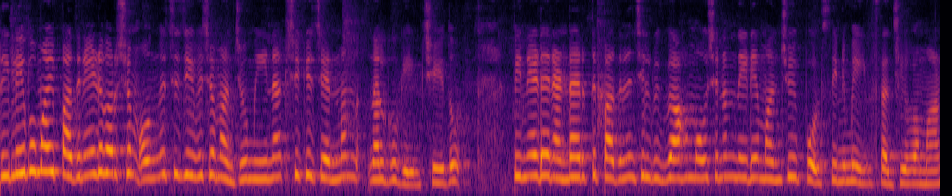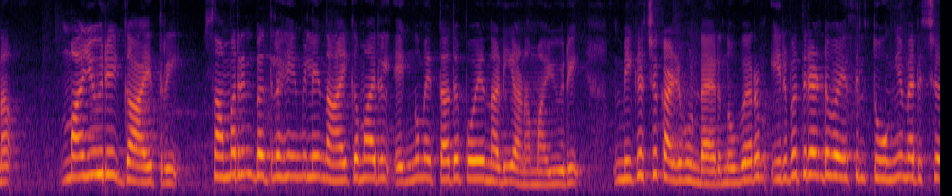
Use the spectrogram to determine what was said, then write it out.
ദിലീപുമായി പതിനേഴ് വർഷം ഒന്നിച്ച് ജീവിച്ച മഞ്ജു മീനാക്ഷിക്ക് ജന്മം നൽകുകയും ചെയ്തു. പിന്നീട് രണ്ടായിരത്തി പതിനഞ്ചിൽ വിവാഹമോചനം നേടിയ മഞ്ജു ഇപ്പോൾ സിനിമയിൽ സജീവമാണ്. മയൂരി ഗായത്രി സമറിൻ ബദ്ലഹേമിലെ നായികമാരിൽ എങ്ങും എത്താതെ പോയ നടിയാണ് മയൂരി. മികച്ച കഴിവുണ്ടായിരുന്നു. വെറും ഇരുപത്തിരണ്ട് വയസ്സിൽ തൂങ്ങി മരിച്ച്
